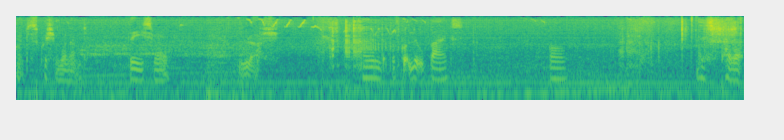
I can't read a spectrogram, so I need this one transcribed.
I'm just squishing one hand. They smell lush. And I've got little bags of this pellet.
